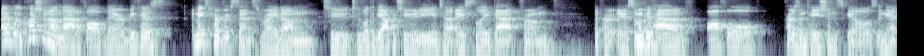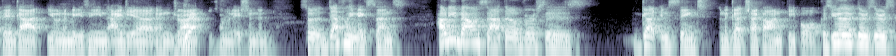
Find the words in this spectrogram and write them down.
I have a question on that, a follow up there, because it makes perfect sense, right? Um, to to look at the opportunity and to isolate that from the per- you know, someone could have awful presentation skills and yet they've got you know an amazing idea and drive, yeah. determination, and so it definitely makes sense. How do you balance that though versus gut instinct and a gut check on people? Because you know there's there's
